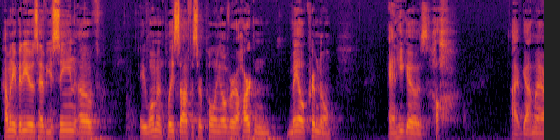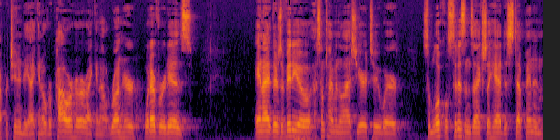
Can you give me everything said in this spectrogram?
How many videos have you seen of a woman police officer pulling over a hardened male criminal and he goes, Oh, I've got my opportunity. I can overpower her, I can outrun her, whatever it is. And I, there's a video sometime in the last year or two where some local citizens actually had to step in and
